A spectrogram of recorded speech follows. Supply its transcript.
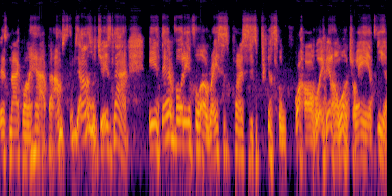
that's not going to happen. I'm to be honest with you, it's not. If they're voting for a racist person build a wall and they don't want your ass here,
